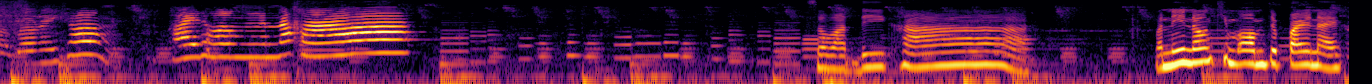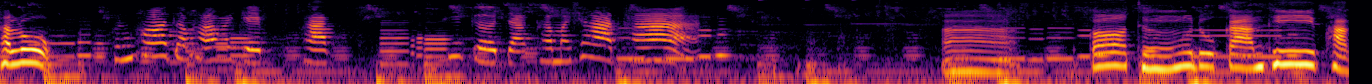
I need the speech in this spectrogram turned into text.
กับเราในช่องไพทองเงินนะคะ สวัสดีค่ะ วันนี้น้องคิมออมจะไปไหนคะลูก คุณพ่อจะพาไปเก็บผักที่เกิดจากธรรมชาติค่ะ อ่า ก็ถึงฤดูกาลที่ผัก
